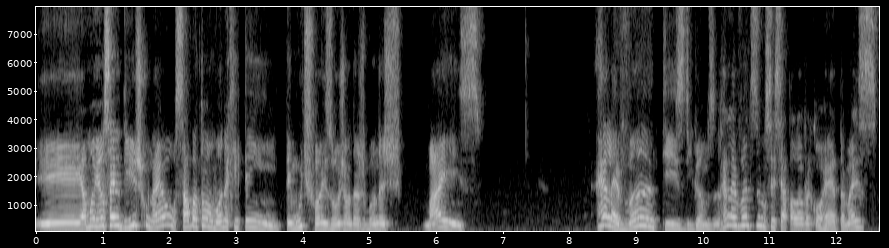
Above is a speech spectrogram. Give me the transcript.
E amanhã sai o disco, né? O Sábado é uma banda que tem, tem muitos fãs hoje, é uma das bandas mais relevantes, digamos. Relevantes, eu não sei se é a palavra correta, mas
